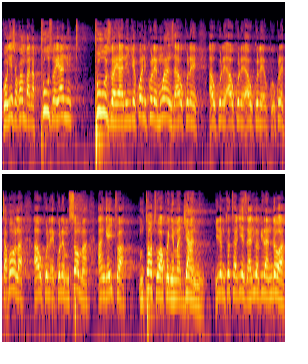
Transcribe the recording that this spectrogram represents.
kuonyesha kwamba anapuzwa yani puzwa yani ingekuwa ni kule mwanza au kule au kule au kule au kule, kule tabora au kule kule msoma angeitwa mtoto wa kwenye majani. Ile mtoto aliyezaliwa bila ndoa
